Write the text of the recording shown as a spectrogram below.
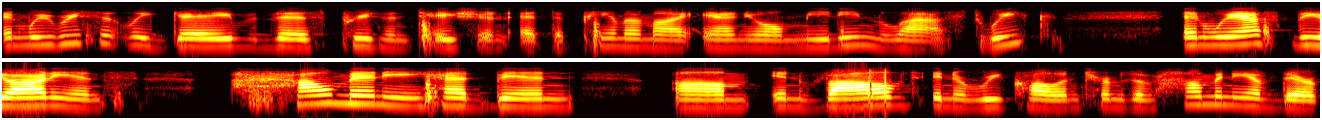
and we recently gave this presentation at the PMMI annual meeting last week. And we asked the audience how many had been um, involved in a recall in terms of how many of their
